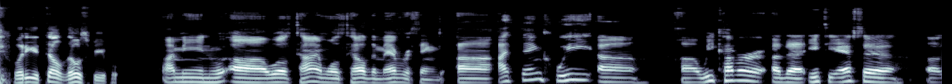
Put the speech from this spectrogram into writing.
what do you, tell those people? I mean, uh, well, time will tell them everything. Uh, I think we uh, uh, we cover uh, the ETFs uh,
